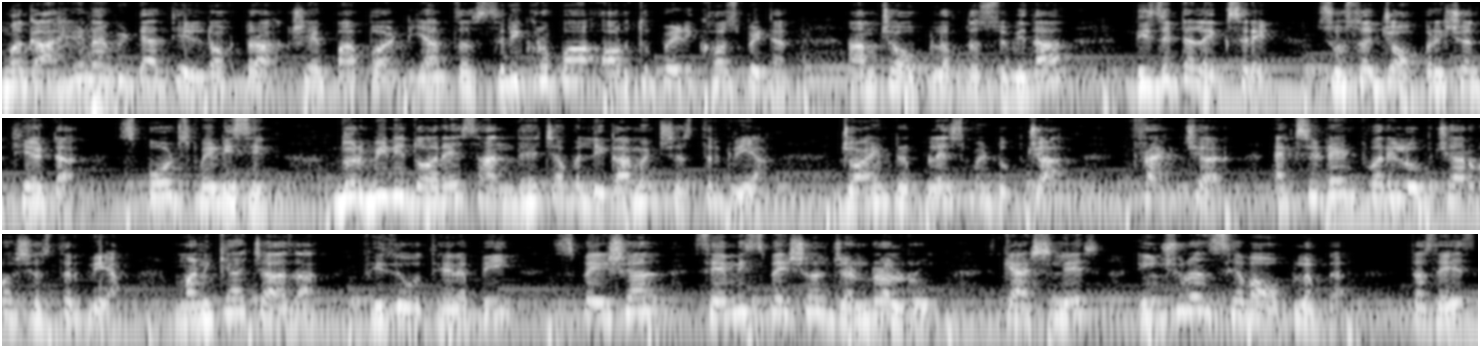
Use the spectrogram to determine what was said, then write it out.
मग आहे ना विट्यातील डॉक्टर अक्षय बापट यांचं श्रीकृपा ऑर्थोपेडिक हॉस्पिटल. आमच्या उपलब्ध सुविधा डिजिटल एक्सरे सुसज्ज ऑपरेशन थिएटर स्पोर्ट्स मेडिसिन दुर्बिणीद्वारे सांध्याच्या व लिगामेंट शस्त्रक्रिया जॉईंट रिप्लेसमेंट उपचार फ्रॅक्चर ऍक्सिडेंटवरील उपचार व शस्त्रक्रिया मणक्याचे आजार physiotherapy special semi special general room cashless insurance सेवा उपलब्ध. तसेच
